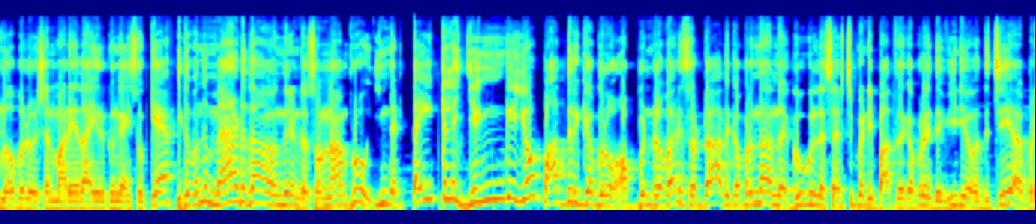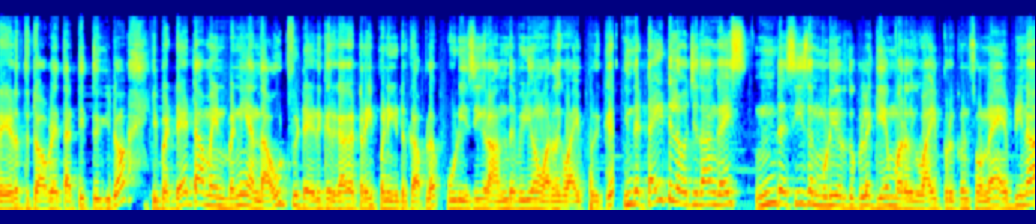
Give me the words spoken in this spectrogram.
குளோபல் வெர்ஷன் மாதிரியே தான் இருக்கும் கைஸ் ஓகே இது வந்து மேடு தான் வந்து என்கிட்ட சொன்னான் ப்ரோ இந்த டைட்டில் எங்கேயோ பார்த்துருக்க ப்ரோ அப்படின்ற மாதிரி சொல்கிறா அதுக்கப்புறம் தான் அந்த கூகுளில் சர்ச் பண்ணி பார்த்ததுக்கப்புறம் இந்த வீடியோ வந்துச்சு. அப்புறம் எடுத்துட்டோம். அப்படியே தட்டி தூக்கிட்டோம். இப்போ டேட்டா மைன் பண்ணி அந்த அவுட்ஃபிட்டை எடுக்கிறதுக்காக ட்ரை பண்ணிக்கிட்டு இருக்காப்ல. கூடிய சீக்கிரம் அந்த வீடியோ வரதுக்கு வாய்ப்பு இருக்குது இந்த டைட்டில் வச்சு தான் கைஸ் இந்த சீசன் முடியறதுக்குள்ளே கேம் வரதுக்கு வாய்ப்பு இருக்குன்னு சொன்னேன். எப்படின்னா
